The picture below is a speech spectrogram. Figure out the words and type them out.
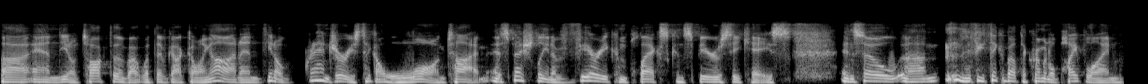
uh, and you know talk to them about what they've got going on. And you know, grand juries take a long time, especially in a very complex conspiracy case. And so, um, if you think about the criminal pipeline,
